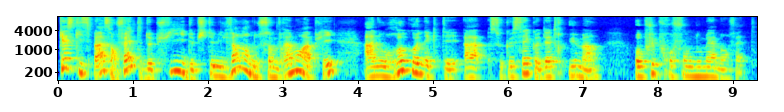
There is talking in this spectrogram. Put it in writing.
Qu'est-ce qui se passe en fait depuis, depuis 2020 Nous sommes vraiment appelés à nous reconnecter à ce que c'est que d'être humain au plus profond de nous-mêmes en fait.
